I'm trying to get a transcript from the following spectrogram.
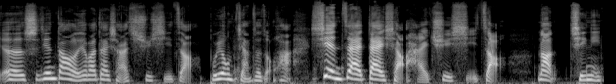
呃，时间到了，要不要带小孩去洗澡？不用讲这种话，现在带小孩去洗澡。那请你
